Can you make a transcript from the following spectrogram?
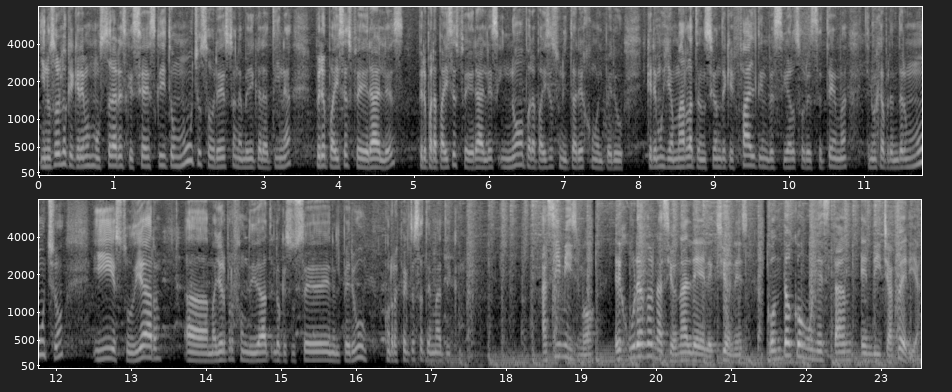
Y nosotros lo que queremos mostrar es que se ha escrito mucho sobre esto en América Latina, pero países federales, pero para países federales y no para países unitarios como el Perú. Queremos llamar la atención de que falta investigar sobre este tema, tenemos que aprender mucho y estudiar a mayor profundidad lo que sucede en el Perú con respecto a esta temática. Asimismo, el Jurado Nacional de Elecciones contó con un stand en dicha feria,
